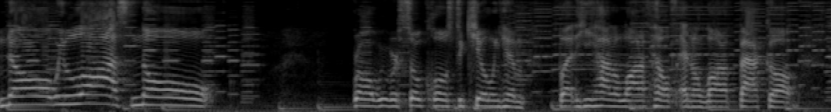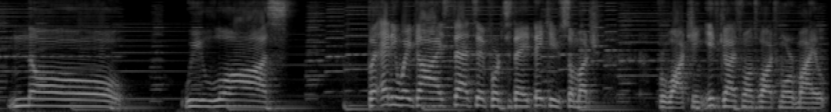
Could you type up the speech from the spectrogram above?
No, we lost. No. Bro, we were so close to killing him, but he had a lot of health and a lot of backup. No. We lost. But anyway, guys, that's it for today. Thank you so much for watching. If you guys want to watch more of my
